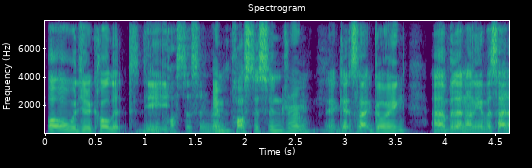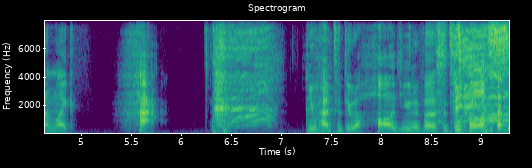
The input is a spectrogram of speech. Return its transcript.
what do you call it? The, imposter syndrome? Imposter syndrome. It gets that going. Uh, but then on the other side, I'm like, ha! you had to do a hard university course.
